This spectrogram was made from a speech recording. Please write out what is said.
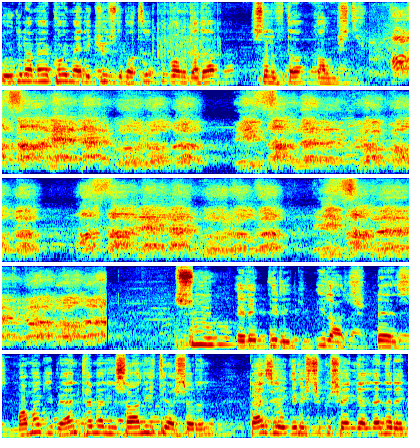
uygulamaya koymayan 200'lü batı bu konuda da sınıfta kalmıştır. Hastaneler vuruldu, insanlık yok oldu. Hastaneler vuruldu, insanlık yok oldu. Su, elektrik, ilaç, bez, mama gibi en temel insani ihtiyaçların Gazze'ye giriş çıkış engellenerek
